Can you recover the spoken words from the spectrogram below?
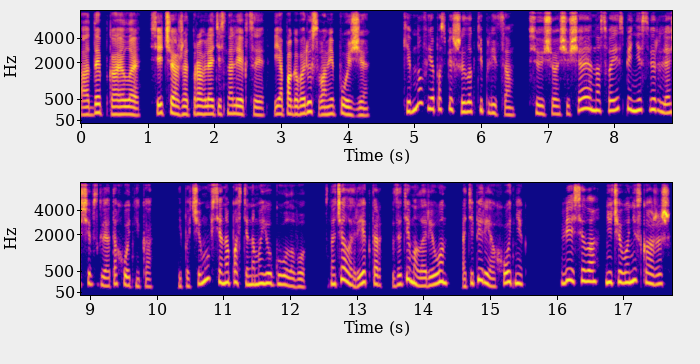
«Адепт Кайле, сейчас же отправляйтесь на лекции, я поговорю с вами позже». Кивнув, я поспешила к теплицам, все еще ощущая на своей спине сверлящий взгляд охотника. И почему все напасти на мою голову? Сначала ректор, затем Иларион, а теперь и охотник. Весело, ничего не скажешь.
